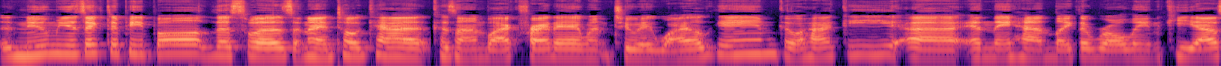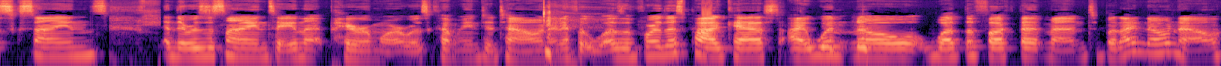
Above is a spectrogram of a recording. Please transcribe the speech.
new music to people. This was, and I told Kat because on Black Friday I went to a wild game, Go Hockey, uh, and they had like the rolling kiosk signs, and there was a sign saying that Paramore was coming to town. And if it wasn't for this podcast, I wouldn't know what the fuck that meant, but I know now.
